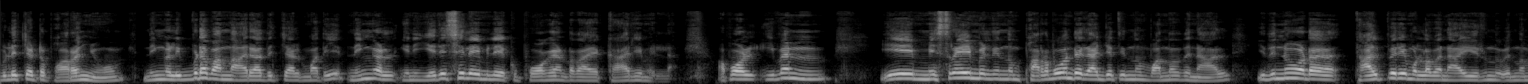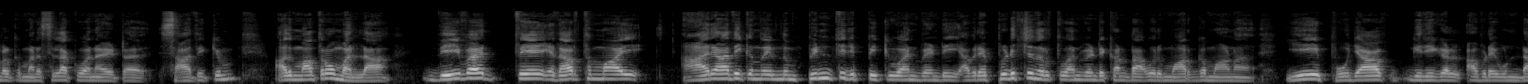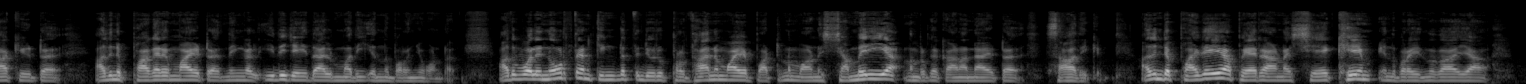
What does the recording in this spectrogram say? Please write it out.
വിളിച്ചിട്ട് പറഞ്ഞു നിങ്ങൾ ഇവിടെ വന്ന് ആരാധിച്ചാൽ മതി. നിങ്ങൾ ഇനി യെരുസലേമിലേക്ക് പോകേണ്ടതായ കാര്യമില്ല. അപ്പോൾ ഇവൻ ഈ മിസ്രൈമിൽ നിന്നും ഫറവോന്റെ രാജ്യത്തു നിന്നും വന്നതിനാൽ ഇതിനോട് താല്പര്യമുള്ളവനായിരുന്നു എന്ന് നമ്മൾക്ക് മനസ്സിലാക്കുവാനായിട്ട് സാധിക്കും. അത് മാത്രവുമല്ല ദൈവത്തെ യഥാർത്ഥമായി ആരാധിക്കുന്നതിൽ നിന്നും പിന്തിരിപ്പിക്കുവാൻ വേണ്ടി അവരെ പിടിച്ചു നിർത്തുവാൻ വേണ്ടി കണ്ട ഒരു മാർഗമാണ് ഈ പൂജാഗിരികൾ അവിടെ ഉണ്ടാക്കിയിട്ട് അതിന് പകരമായിട്ട് നിങ്ങൾ ഇത് ചെയ്താൽ മതി എന്ന് പറഞ്ഞുകൊണ്ട്. അതുപോലെ നോർത്തേൺ കിങ്ഡത്തിന്റെ ഒരു പ്രധാനമായ പട്ടണമാണ് ശമരിയ നമുക്ക് കാണാനായിട്ട് സാധിക്കും. അതിന്റെ പഴയ പേരാണ് ശേഖേം എന്ന് പറയുന്നതായ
